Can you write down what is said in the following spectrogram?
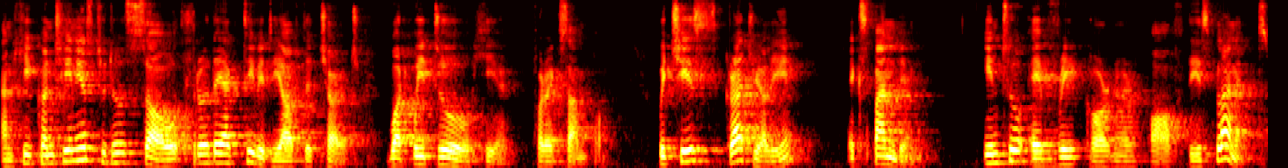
and he continues to do so through the activity of the church, what we do here, for example, which is gradually expanding into every corner of this planet.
